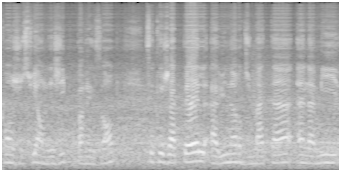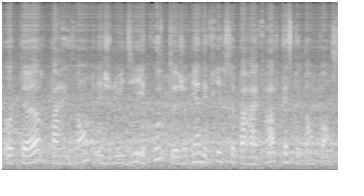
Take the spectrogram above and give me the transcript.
Quand je suis en Égypte, par exemple, c'est que j'appelle à 1h du matin un ami auteur, par exemple, et je lui dis, écoute, je viens d'écrire ce paragraphe, qu'est-ce que tu en penses?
